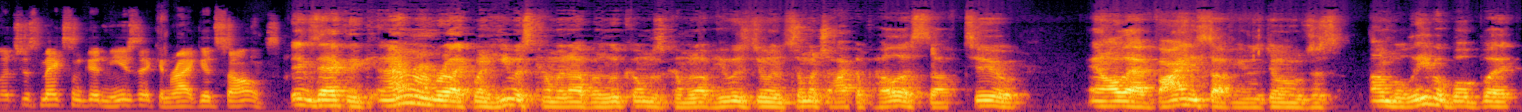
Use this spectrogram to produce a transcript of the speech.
let's just make some good music and write good songs. Exactly. And I remember like when he was coming up, when Luke Combs was coming up, he was doing so much acapella stuff too. And all that Vine stuff he was doing was just unbelievable. But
